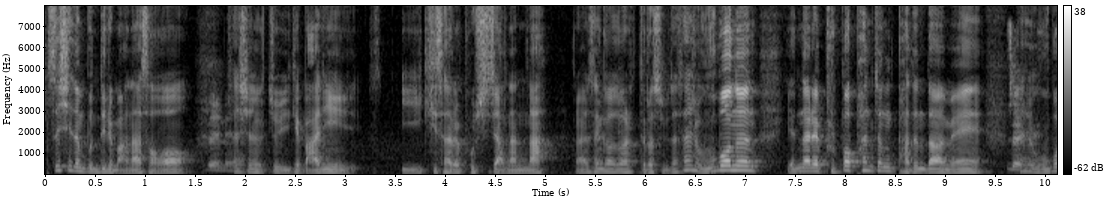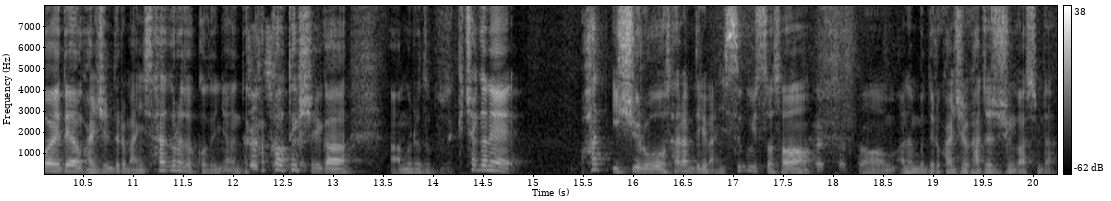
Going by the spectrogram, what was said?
쓰시는 분들이 많아서 네네. 사실 좀 이게 많이 이 기사를 보시지 않았나 라는 생각을 들었습니다. 사실 우버는 옛날에 불법 판정 받은 다음에 네. 사실 우버에 대한 관심들을 많이 사그러졌거든요. 근데 그렇죠. 카카오 택시가 아무래도 최근에 핫 이슈로 사람들이 많이 쓰고 있어서 그렇죠. 또. 어, 많은 분들이 관심을 가져주신 것 같습니다.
